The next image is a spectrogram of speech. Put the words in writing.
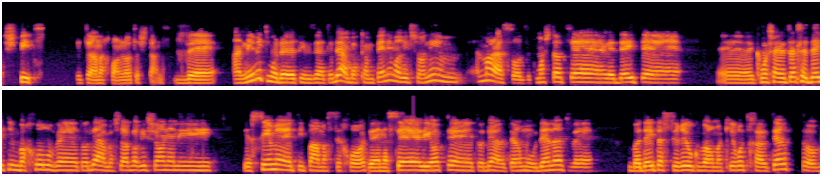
השפיץ. יותר נכון, לא את השטאנץ. ואני מתמודדת עם זה, אתה יודע, בקמפיינים הראשונים, אין מה לעשות, זה כמו שאתה יוצא לדייט, אה, אה, כמו שאני יוצאת לדייט עם בחור, ואתה יודע, בשלב הראשון אני אשים אה, טיפה מסכות, ואנסה להיות, אה, אתה יודע, יותר מעודנת, ובדייט עשירי הוא כבר מכיר אותך יותר טוב,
